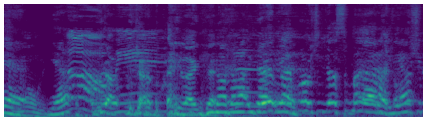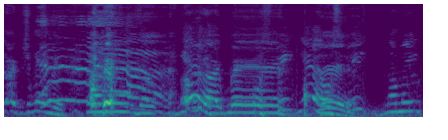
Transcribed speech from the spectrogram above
yeah, she want it. yeah. Oh, you gotta, man. you gotta play like that. You know what I'm talking Yeah, about? Yeah. like, bro, she just smiled. Like, Yeah. oh, she like, she want me. Yeah. I be like, man. Or speak, yeah, or Yeah. speak. You know what I mean?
